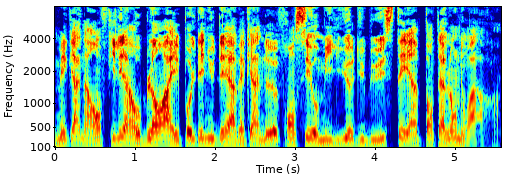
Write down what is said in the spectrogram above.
Meghan a enfilé un haut blanc à épaules dénudées avec un nœud français au milieu du buste et un pantalon noir.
